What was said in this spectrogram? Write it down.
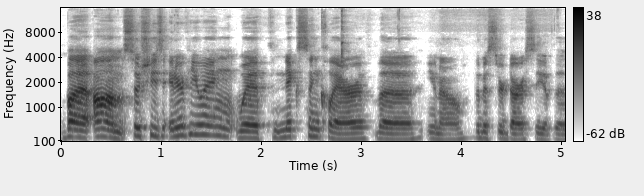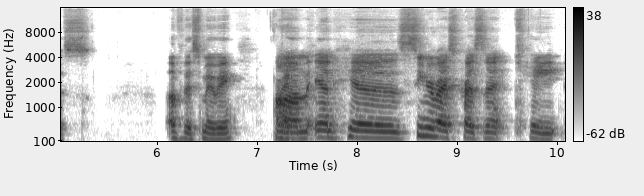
But um so she's interviewing with Nick Sinclair, the, you know, the Mr. Darcy of this of this movie. Right. Um and his senior vice president Kate.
